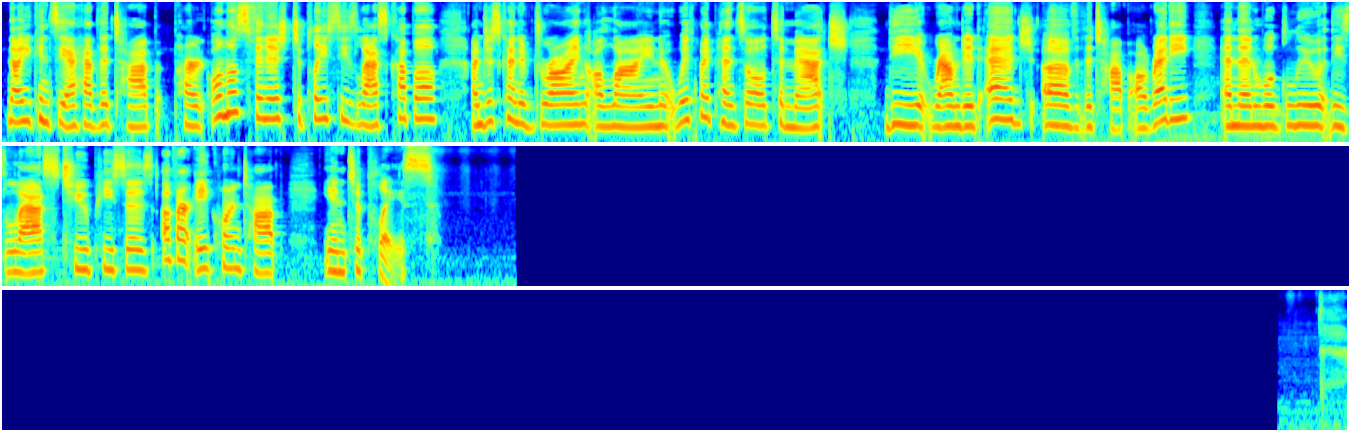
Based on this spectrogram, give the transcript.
Now you can see I have the top part almost finished. To place these last couple, I'm just kind of drawing a line with my pencil to match the rounded edge of the top already. And then we'll glue these last two pieces of our acorn top into place.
